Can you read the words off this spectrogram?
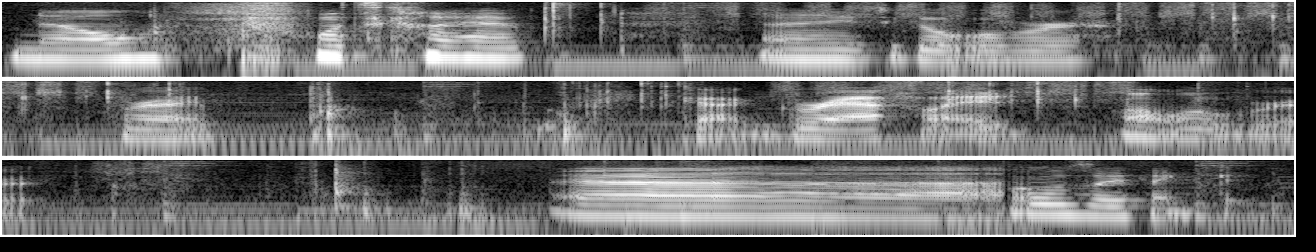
know what's gonna happen. I need to go over where I got graphite all over it. Ah, uh, what was I thinking?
